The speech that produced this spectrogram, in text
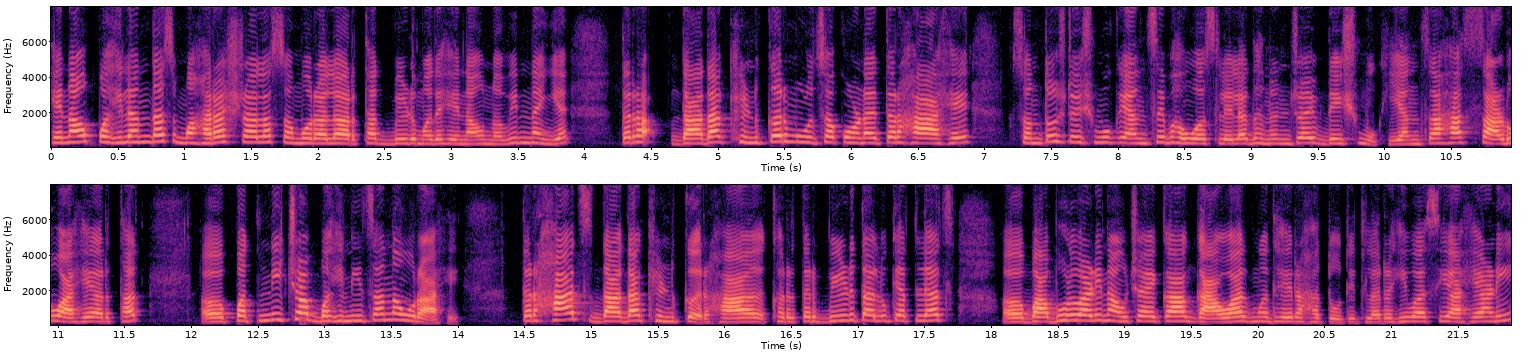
हे नाव पहिल्यांदाच महाराष्ट्राला समोर आलं अर्थात बीडमध्ये हे नाव नवीन नाहीये. तर दादा खिंडकर मूळचा कोण आहे? तर हा आहे संतोष देशमुख यांचे भाऊ असलेला धनंजय देशमुख. यांचा हा साडू आहे अर्थात पत्नीच्या बहिणीचा नवरा आहे. तर हाच दादा खिंडकर. हा खर तर बीड तालुक्यातल्याच बाभुळवाडी नावच्या एका गावामध्ये राहतो. तिथला रहिवासी आहे आणि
